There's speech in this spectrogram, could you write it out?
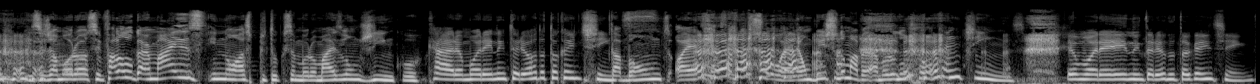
e você já morou assim, fala o lugar mais inóspito que você morou, mais longínquo. Cara, eu morei no interior do Tocantins. Tá bom? É essa pessoa, ela é um bicho do mapa, ela morou no Tocantins. Eu morei no interior do Tocantins.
